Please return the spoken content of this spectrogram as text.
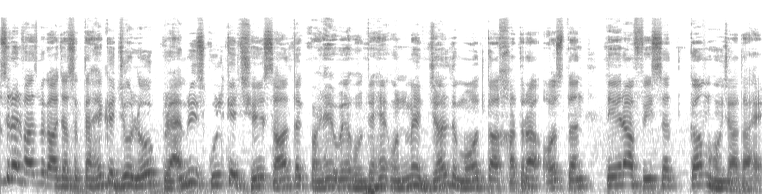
दूसरे अल्फाज में कहा जा सकता है कि जो लोग प्राइमरी स्कूल के छह साल तक पढ़े हुए होते हैं, उनमें जल्द मौत का खतरा औसतन तेरह फ़ीसद कम हो जाता है।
